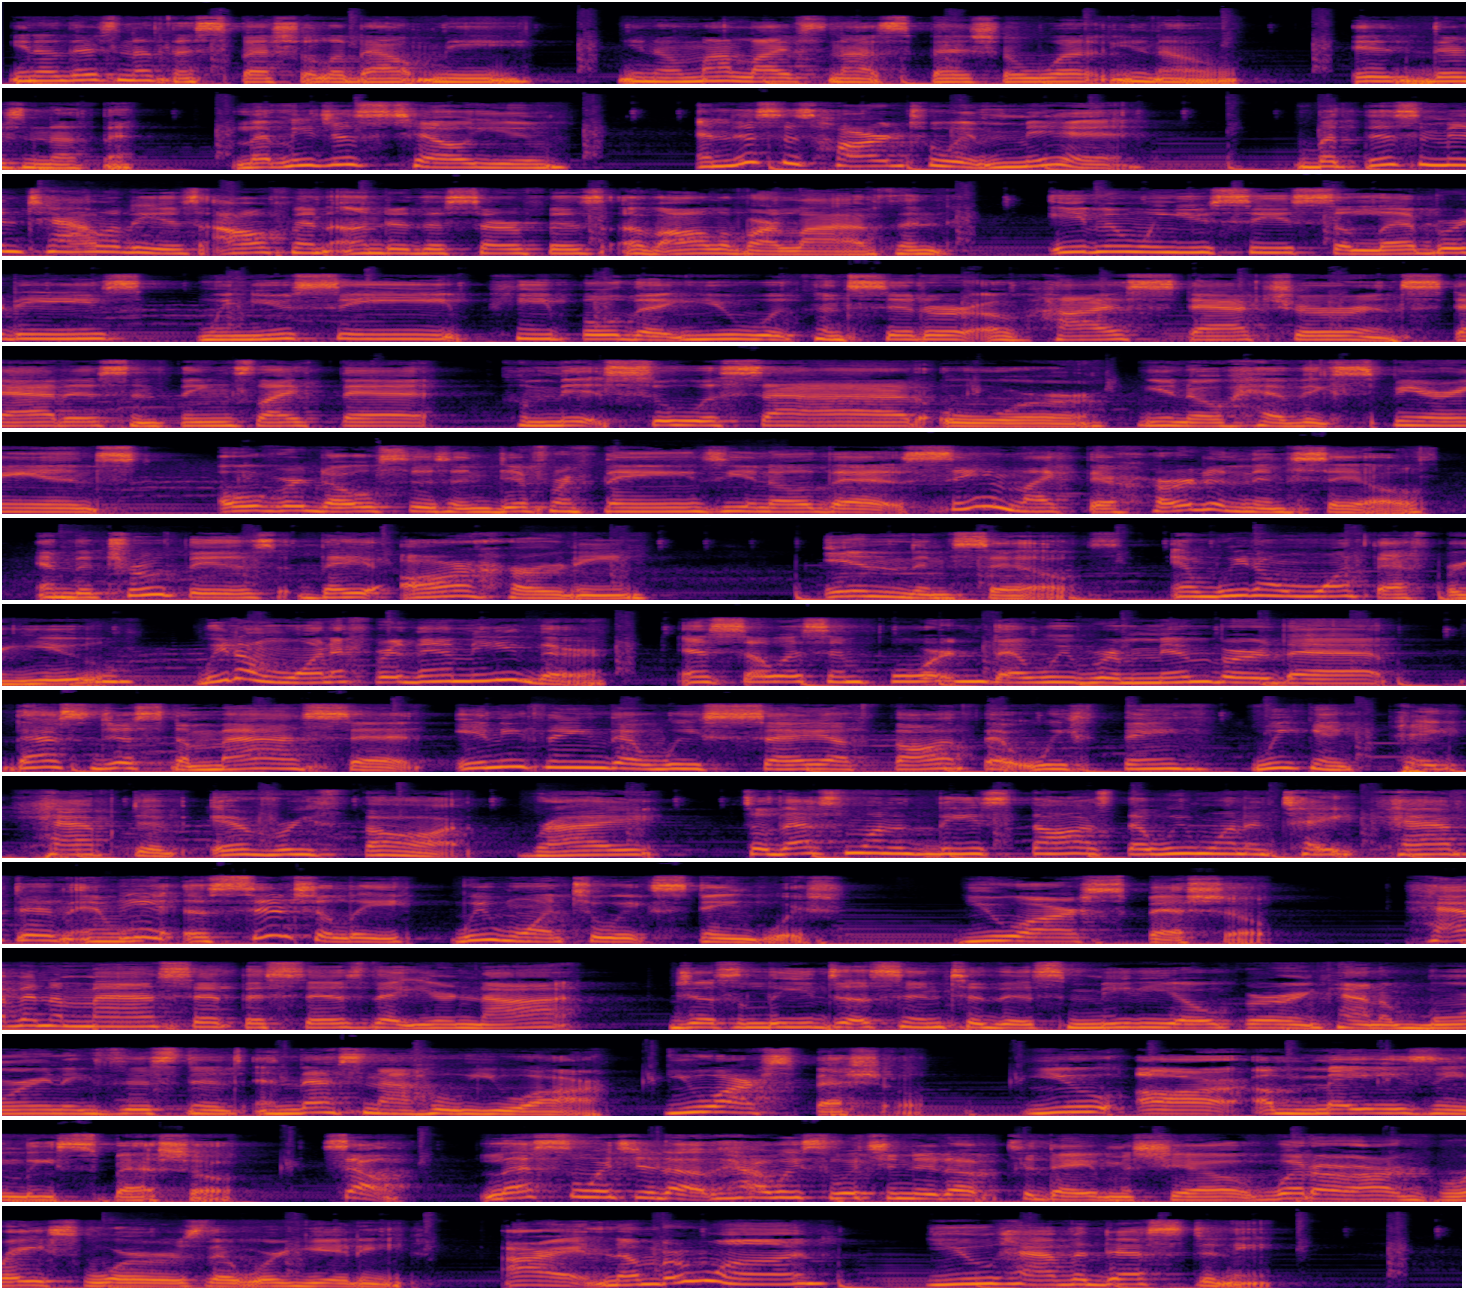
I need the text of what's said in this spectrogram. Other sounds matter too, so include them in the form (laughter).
You know, there's nothing special about me. You know, my life's not special. What, you know, it, there's nothing. Let me just tell you, and this is hard to admit, but this mentality is often under the surface of all of our lives. And even when you see celebrities, when you see people that you would consider of high stature and status and things like that commit suicide or, you know, have experienced overdoses and different things, you know, that seem like they're hurting themselves. And the truth is, they are hurting in themselves. And we don't want that for you. We don't want it for them either. And so it's important that we remember that that's just a mindset. Anything that we say, a thought that we think, we can take captive every thought, right? So that's one of these thoughts that we want to take captive and we essentially we want to extinguish. You are special. Having a mindset that says that you're not just leads us into this mediocre and kind of boring existence. And that's not who you are. You are special. You are amazingly special. So let's switch it up. How we switching it up today, Michelle? What are our grace words that we're getting? All right. Number one, you have a destiny.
